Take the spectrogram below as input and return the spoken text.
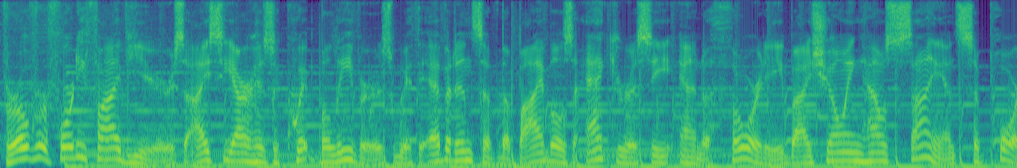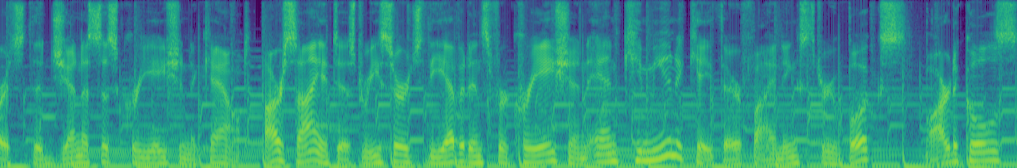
For over 45 years, ICR has equipped believers with evidence of the Bible's accuracy and authority by showing how science supports the Genesis creation account. Our scientists research the evidence for creation and communicate their findings through books, articles,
